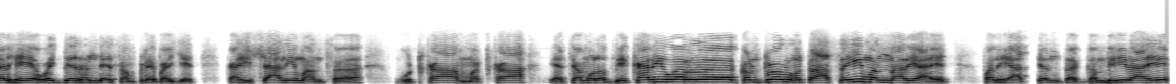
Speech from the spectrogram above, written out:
तर हे अवैध धंदे संपले पाहिजेत. काही शानी माणसं गुटखा मटका याच्यामुळं बेकारीवर कंट्रोल होतं असंही म्हणणारे आहेत. पण हे अत्यंत गंभीर आहे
